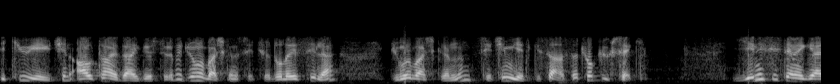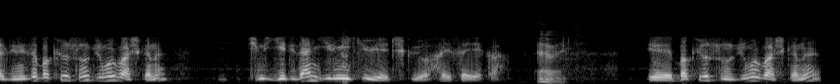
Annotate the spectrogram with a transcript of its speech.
2 üye için 6 aday gösteriyor ve Cumhurbaşkanı seçiyor. Dolayısıyla Cumhurbaşkanının seçim yetkisi aslında çok yüksek. Yeni sisteme geldiğinizde bakıyorsunuz Cumhurbaşkanı şimdi 7'den 22 üye çıkıyor HSYK. Evet. Ee, bakıyorsunuz Cumhurbaşkanı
